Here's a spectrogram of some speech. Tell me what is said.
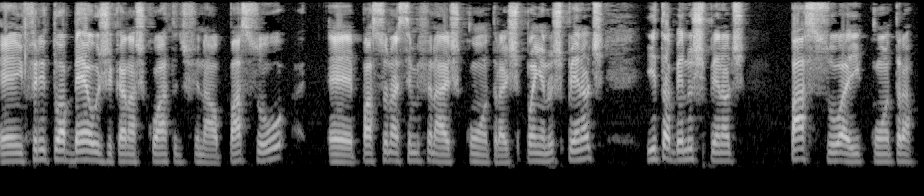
É, enfrentou a Bélgica nas quartas de final, passou. É, passou nas semifinais contra a Espanha nos pênaltis e também nos pênaltis passou aí contra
